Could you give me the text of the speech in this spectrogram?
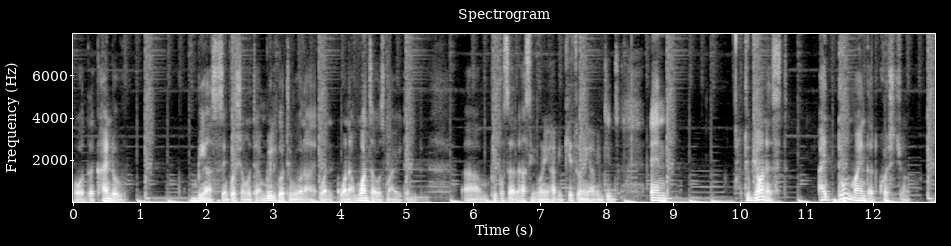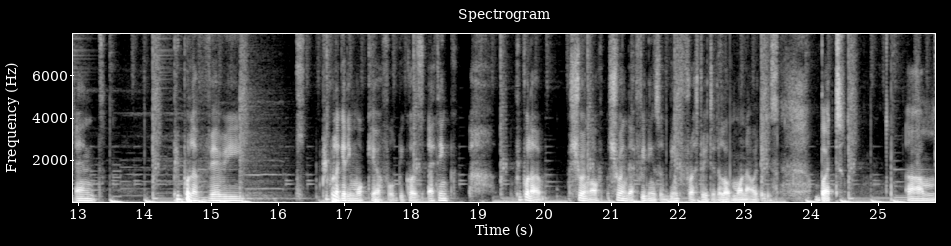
or the kind of being asked the same question all the time. Really got to me when I when when I, once I was married and um, people started asking me when are you having kids, when are you having kids, and to be honest, I don't mind that question, and people are very people are getting more careful because I think people are showing off showing their feelings of being frustrated a lot more nowadays, but um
